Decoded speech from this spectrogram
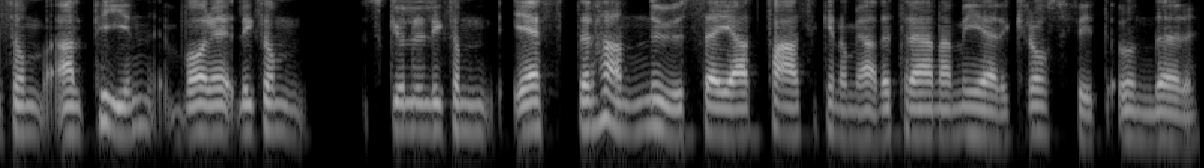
som alpin, var det liksom, skulle du liksom i efterhand nu säga att fasiken om jag hade tränat mer crossfit under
